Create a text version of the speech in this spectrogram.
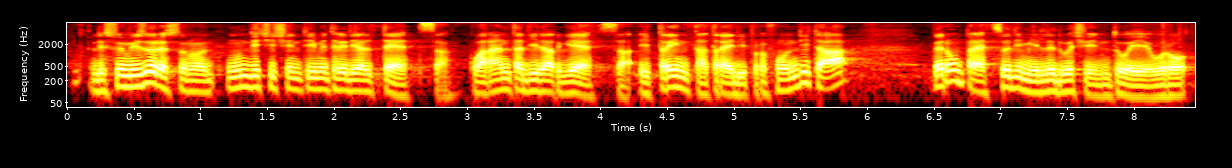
le sue misure sono 11 cm di altezza, 40 di larghezza e 33 di profondità per un prezzo di 1200 euro.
